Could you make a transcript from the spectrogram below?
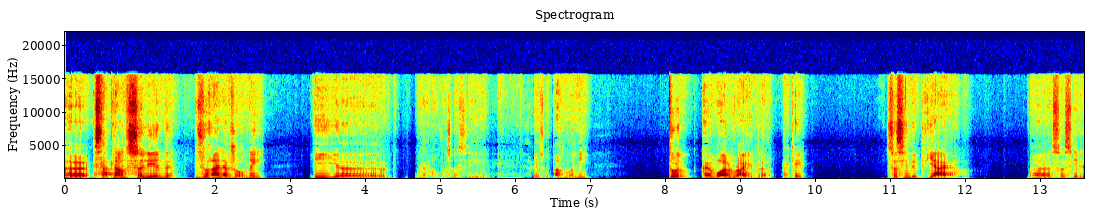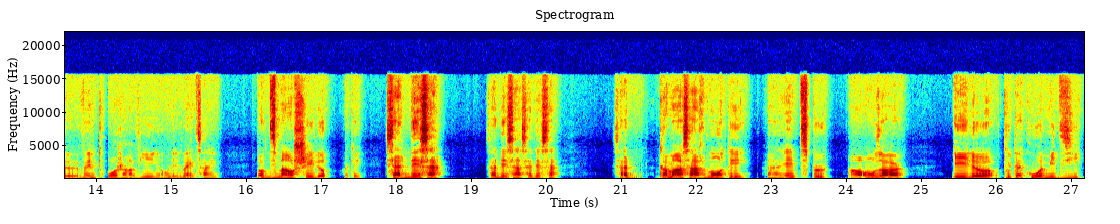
Euh, ça plante solide durant la journée. Et euh, ben, ça, c'est le réseau Harmonie. Tout un wild ride, là. OK? Ça, c'est depuis hier. Euh, ça, c'est le 23 janvier. On est le 25. Donc, dimanche, c'est là. OK? Ça descend. Ça descend, ça descend. Ça commence à remonter hein, un petit peu en 11 heures. Et là, tout à coup, à midi,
